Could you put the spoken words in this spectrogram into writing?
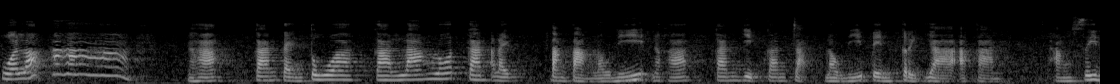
หัวเราะนะคะการแต่งตัวการล้างรถการอะไรต่างๆ เหล่านี้นะคะ การหยิบการจับเหล่านี้เป็นกริยาอาการทั้งสิ้น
